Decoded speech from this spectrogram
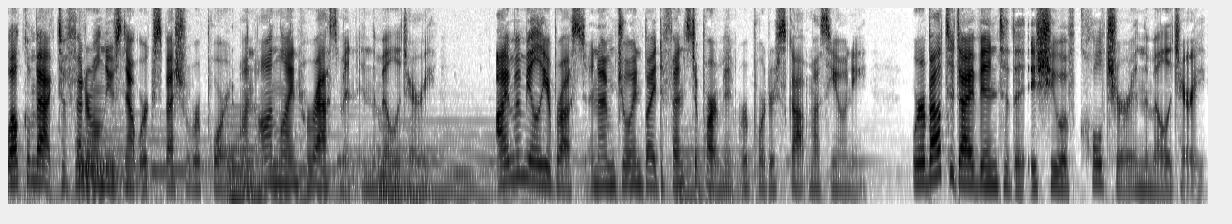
Welcome back to Federal News Network's special report on online harassment in the military. I'm Amelia Brust, and I'm joined by Defense Department reporter Scott Maucione. We're about to dive into the issue of culture in the military.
